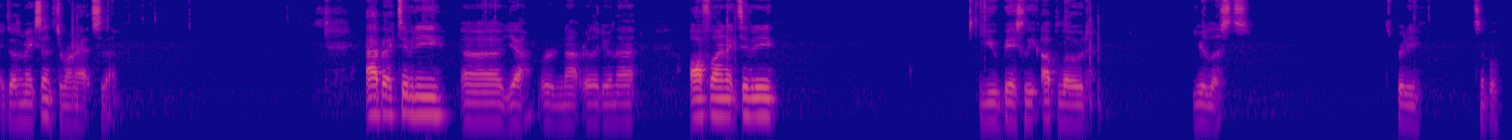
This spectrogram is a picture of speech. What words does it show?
It doesn't make sense to run ads to them. App activity, uh, yeah, we're not really doing that. Offline activity, you basically upload your lists. It's pretty simple.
